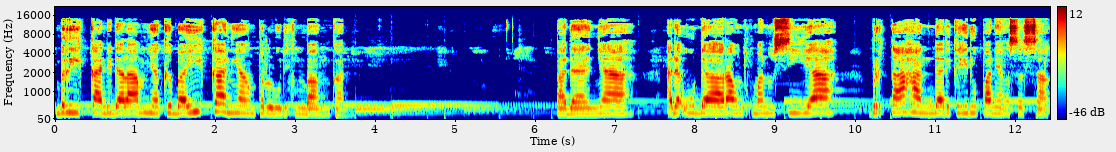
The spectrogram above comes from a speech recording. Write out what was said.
berikan di dalamnya kebaikan yang perlu dikembangkan. Padanya ada udara untuk manusia bertahan dari kehidupan yang sesak.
